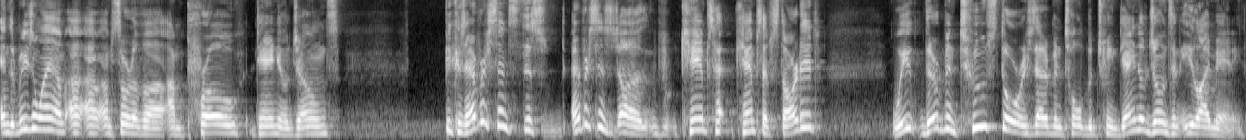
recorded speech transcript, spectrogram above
And the reason why I'm I'm sort of uh, I'm pro Daniel Jones because ever since this ever since uh, camps camps have started, we there have been two stories that have been told between Daniel Jones and Eli Manning.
